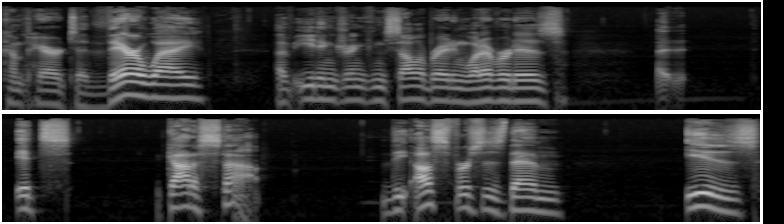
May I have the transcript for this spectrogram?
compared to their way of eating, drinking, celebrating, whatever it is. Uh, it's got to stop. The us versus them is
